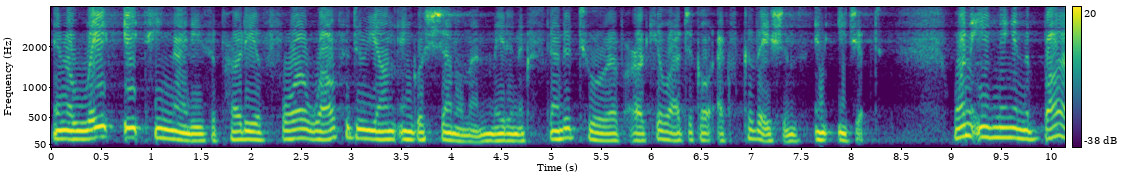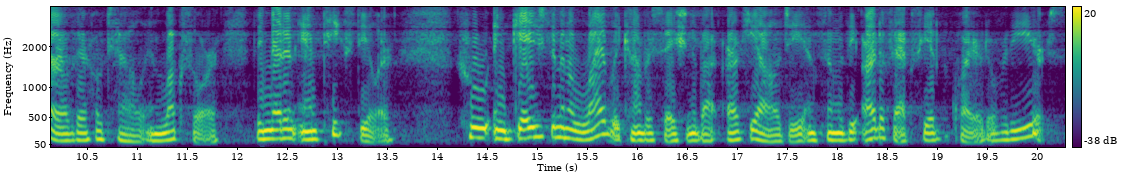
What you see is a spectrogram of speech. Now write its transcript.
In the late 1890s, a party of four well to do young English gentlemen made an extended tour of archaeological excavations in Egypt. One evening in the bar of their hotel in Luxor, they met an antiques dealer who engaged them in a lively conversation about archaeology and some of the artifacts he had acquired over the years.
